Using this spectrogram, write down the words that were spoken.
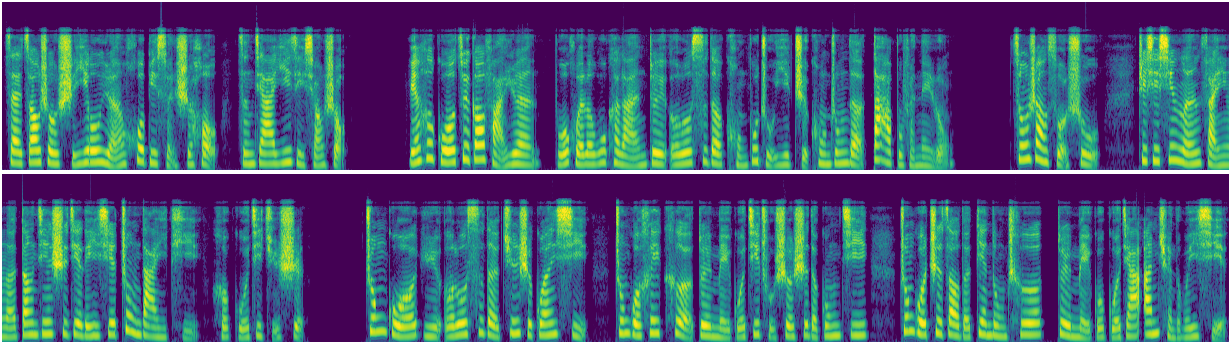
在遭受十亿欧元货币损失后增加 Easy 销售。联合国最高法院驳回了乌克兰对俄罗斯的恐怖主义指控中的大部分内容。综上所述，这些新闻反映了当今世界的一些重大议题和国际局势。中国与俄罗斯的军事关系，中国黑客对美国基础设施的攻击，中国制造的电动车对美国国家安全的威胁，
